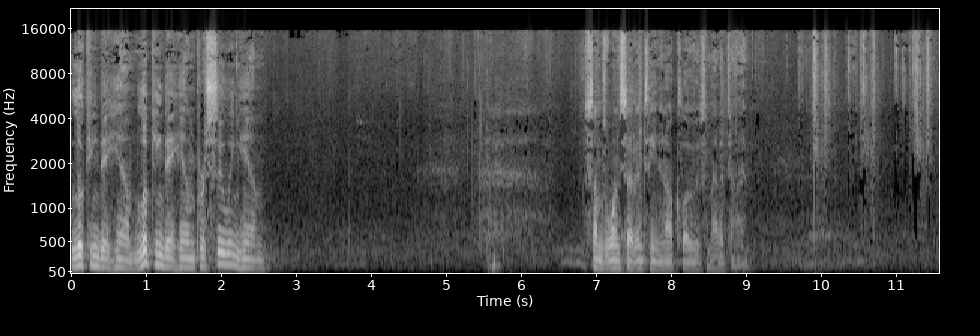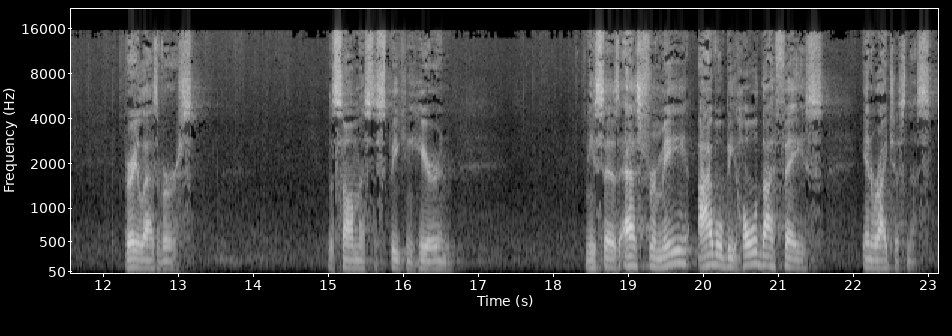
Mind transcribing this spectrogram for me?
looking to Him, looking to Him, pursuing Him. Psalms 117, and I'll close. I'm out of time. Very last verse. The psalmist is speaking here, and, and he says, As for me, I will behold thy face in righteousness.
